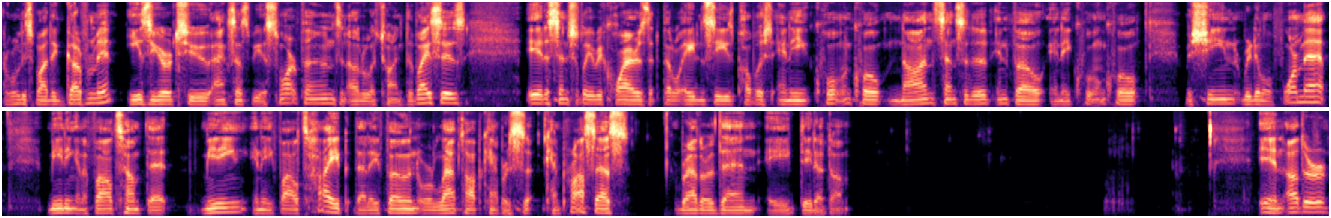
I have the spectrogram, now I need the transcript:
released by the government easier to access via smartphones and other electronic devices it essentially requires that federal agencies publish any quote unquote non sensitive info in a quote unquote machine readable format, meaning in a file type that meaning in a file type that a phone or laptop can, can process rather than a data dump. In other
